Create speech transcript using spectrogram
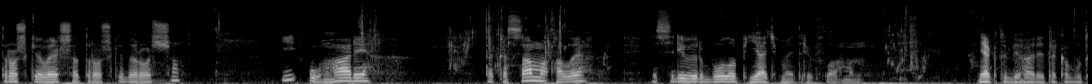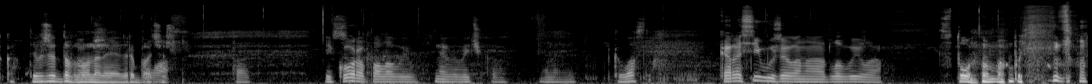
Трошки легша, трошки дорожча. І у Гарі така сама, але рівер було 5 метрів флагман. Як тобі, Гарі, така вудка? Ти вже давно на неї рибачиш. Клас. Так. І коропа ловив невеличкого. на неї. Класно. Карасів уже вона одловила. З тонну, мабуть.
